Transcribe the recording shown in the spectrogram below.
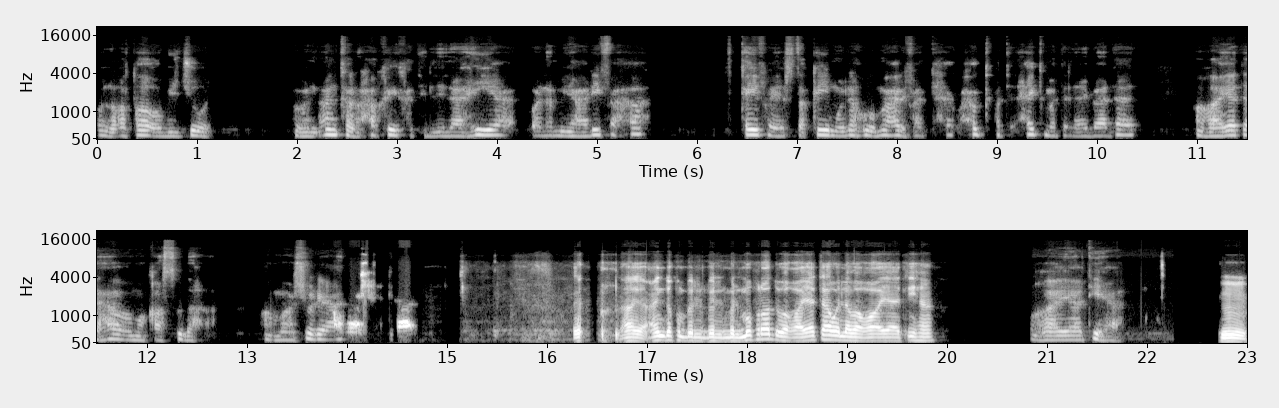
والعطاء بالجود. ومن أنكر حقيقة الإلهية ولم يعرفها كيف يستقيم له معرفة حكمة, العبادات وغايتها ومقاصدها وما شرعت آه، عندكم بال- بال- بالمفرد وغايتها ولا وغاياتها؟ وغاياتها مم.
